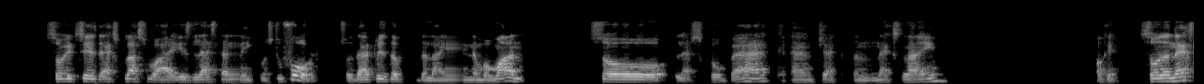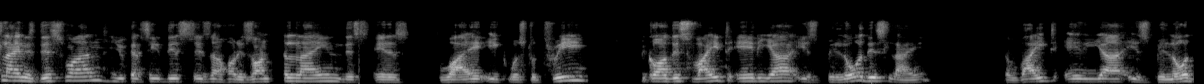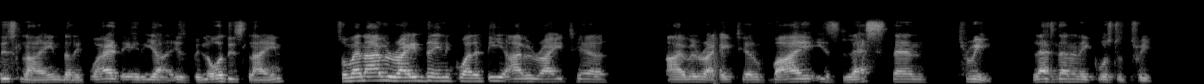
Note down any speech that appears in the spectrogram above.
So it says x plus y is less than equals to 4. So that is the, the line number one. So let's go back and check the next line. Okay, so the next line is this one. You can see this is a horizontal line. This is y equals to 3. Because this white area is below this line, the white area is below this line, the required area is below this line. So when I will write the inequality, I will write here, I will write here y is less than 3, less than or equals to 3.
